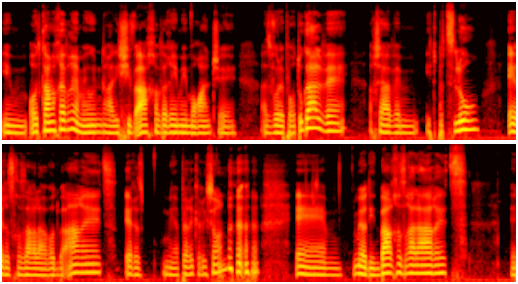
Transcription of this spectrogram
עם עוד כמה חברים, הם היו נראה לי שבעה חברים ממורן שעזבו לפורטוגל, ועכשיו הם התפצלו. ארז חזר לעבוד בארץ, ארז מהפרק הראשון. מי עוד ענבר חזרה לארץ. אה,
